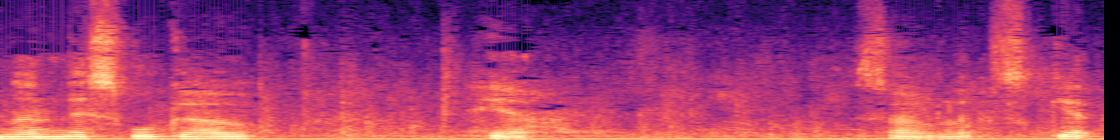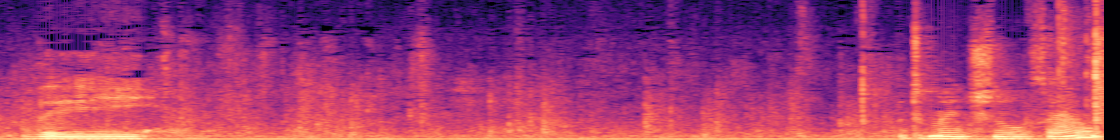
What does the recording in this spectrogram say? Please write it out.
And then this will go here. So let's get the dimensionals out.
